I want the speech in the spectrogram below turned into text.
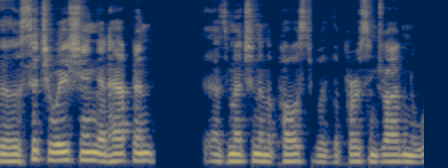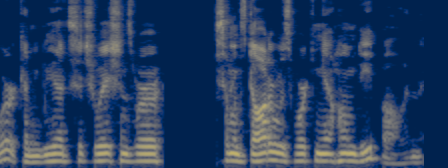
The situation that happened, as mentioned in the post, with the person driving to work. I mean, we had situations where someone's daughter was working at Home Depot, and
